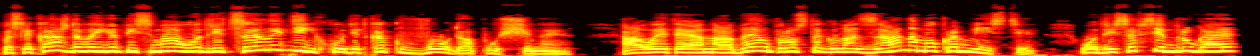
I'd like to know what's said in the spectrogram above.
После каждого ее письма Одри целый день ходит, как в воду опущенная. А у этой Аннабелл просто глаза на мокром месте. Одри совсем другая.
